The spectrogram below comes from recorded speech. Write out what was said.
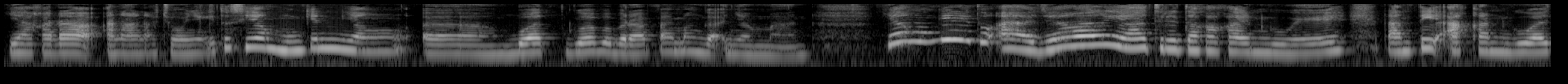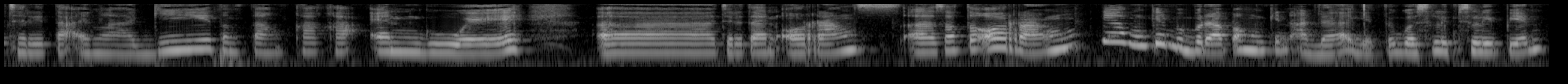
ya karena anak-anak cowoknya itu sih yang mungkin yang uh, buat gue beberapa emang nggak nyaman. Ya mungkin itu aja kali ya cerita KKN gue. Nanti akan gue ceritain lagi tentang KKN gue. Uh, ceritain orang uh, satu orang. Ya mungkin beberapa mungkin ada gitu gue selip selipin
